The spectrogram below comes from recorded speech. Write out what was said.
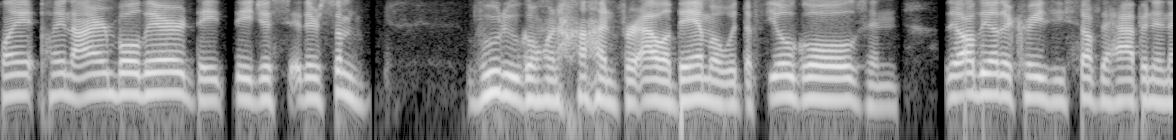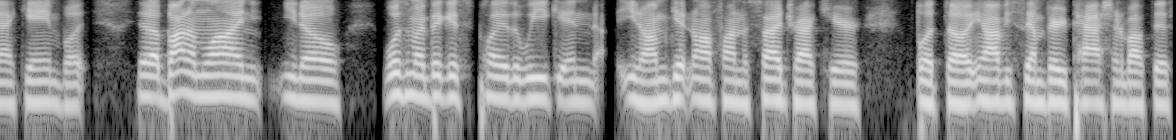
playing playing the Iron Bowl there, they they just there's some voodoo going on for Alabama with the field goals and the, all the other crazy stuff that happened in that game. But uh, bottom line, you know, wasn't my biggest play of the week, and you know, I'm getting off on the sidetrack here, but uh, you know, obviously, I'm very passionate about this.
